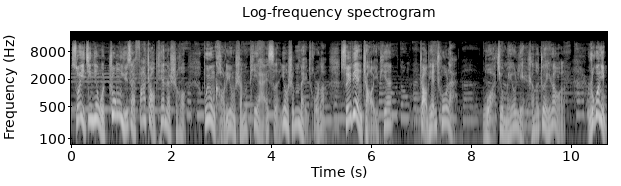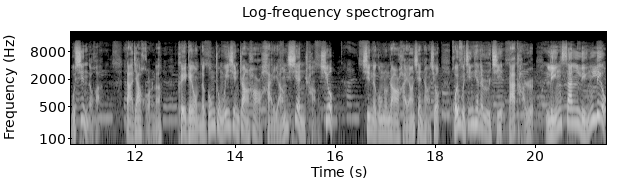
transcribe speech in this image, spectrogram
所以今天我终于在发照片的时候，不用考虑用什么 PS，用什么美图了，随便找一篇照片出来，我就没有脸上的赘肉了。如果你不信的话，大家伙儿呢可以给我们的公众微信账号“海洋现场秀”，新的公众账号“海洋现场秀”，回复今天的日期打卡日零三零六，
